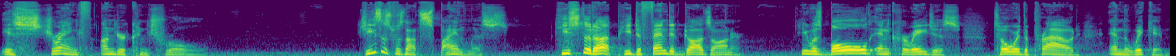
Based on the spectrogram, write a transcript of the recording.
is strength under control. Jesus was not spineless. He stood up, he defended God's honor. He was bold and courageous toward the proud and the wicked.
